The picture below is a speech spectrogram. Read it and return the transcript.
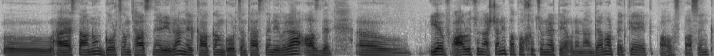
Հայաստանում գործընթացների վրա, ներքաղաքական գործընթացների վրա ազդեն եւ Հարություն Աշճանի փոփոխություններ տեղ ունենան։ Դրա համար պետք է այդ պահով սպասենք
